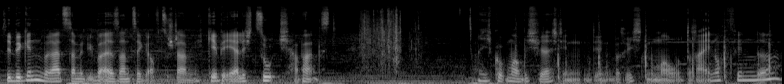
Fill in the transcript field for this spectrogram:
Sie beginnen bereits damit, überall Sandsäcke aufzustaben. Ich gebe ehrlich zu, ich habe Angst. Ich gucke mal, ob ich vielleicht den, den Bericht Nummer 3 noch finde.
